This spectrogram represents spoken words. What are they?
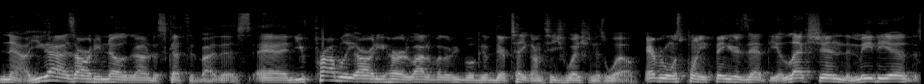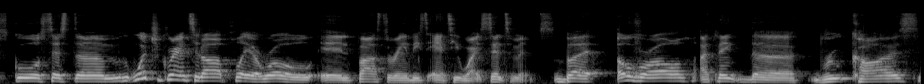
Now, you guys already know that I'm disgusted by this, and you've probably already heard a lot of other people give their take on the situation as well. Everyone's pointing fingers at the election, the media, the school system, which granted all play a role in fostering these anti-white sentiments. But overall, I think the root cause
